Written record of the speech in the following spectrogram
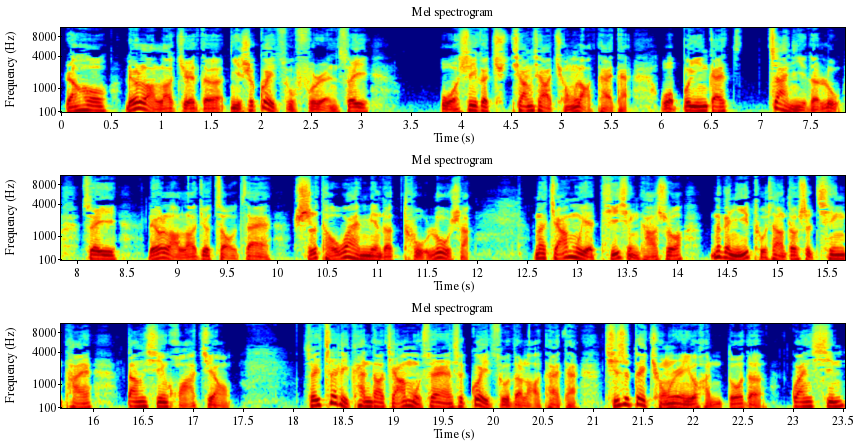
然后刘姥姥觉得你是贵族夫人，所以我是一个乡下穷老太太，我不应该占你的路，所以刘姥姥就走在石头外面的土路上。那贾母也提醒他说：“那个泥土上都是青苔，当心滑跤。”所以这里看到贾母虽然是贵族的老太太，其实对穷人有很多的关心，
